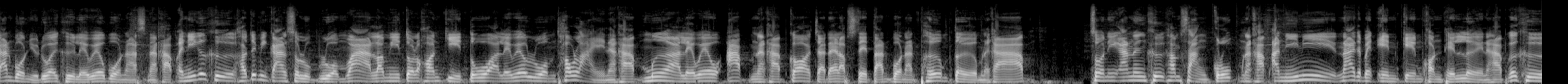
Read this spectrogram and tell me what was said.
ด้านบนอยู่ด้วยคือเลเวลโบนัสนะครับอันนี้ก็คือเขาจะมีการสรุปรวมว่าเรามีตัวละครกี่ตัวเลเวลรวมเท่าไหร่นะครับเมื่อเลเวลอัพนะครับก็จะได้รับสเตตัสโบนัสเพิ่มเติมนะครับส่วนอีกอันหนึงคือคำสั่งกรุ๊ปนะครับ อันนี้นี่น่าจะเป็น end game content เลยนะครับ ก็คือ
